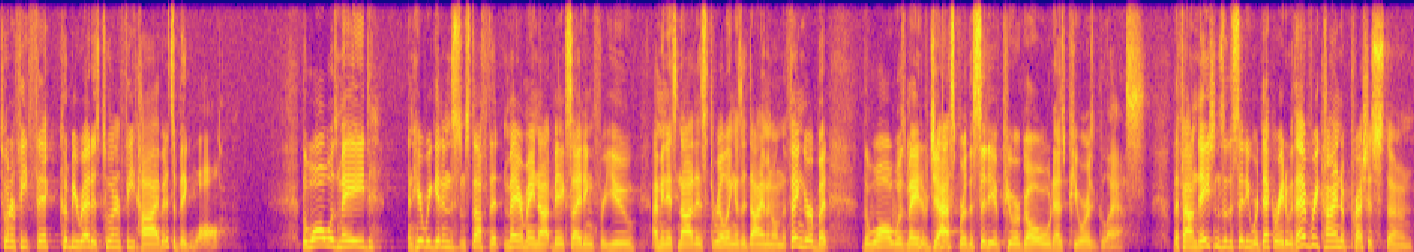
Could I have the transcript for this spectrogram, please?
200 feet thick, could be read as 200 feet high, but it's a big wall. The wall was made, and here we get into some stuff that may or may not be exciting for you. I mean, it's not as thrilling as a diamond on the finger, but the wall was made of jasper, the city of pure gold, as pure as glass. The foundations of the city were decorated with every kind of precious stone.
